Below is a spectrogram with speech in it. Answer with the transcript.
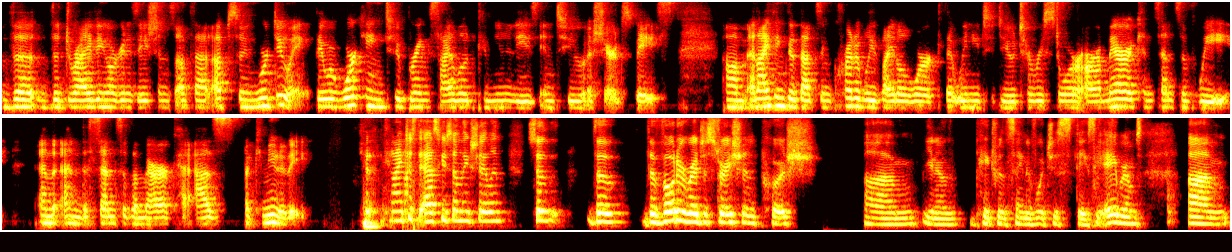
the the driving organizations of that upswing were doing. They were working to bring siloed communities into a shared space. Um, and I think that that's incredibly vital work that we need to do to restore our American sense of we and, and the sense of America as a community. Can, can I just ask you something, Shaylyn? So the, the voter registration push, um, you know, patron saint of which is Stacey Abrams, um,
